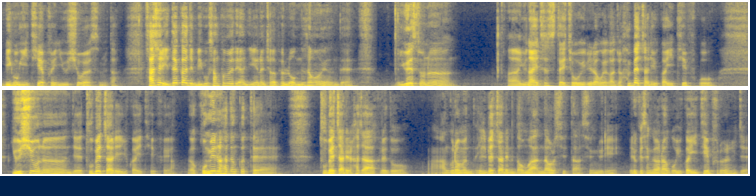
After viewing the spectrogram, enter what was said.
미국 ETF인 UCO였습니다. 사실 이때까지 미국 상품에 대한 이해는 제가 별로 없는 상황이었는데 USO는 유나이티드 스테이츠 오일이라고 해가지고 한 배짜리 유가 ETF고 UCO는 이제 두 배짜리 유가 ETF예요. 그러니까 고민을 하던 끝에 두 배짜리를 하자 그래도 안 그러면 1배짜리는 너무 안 나올 수 있다 수익률이 이렇게 생각을 하고 유가 ETF를 이제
